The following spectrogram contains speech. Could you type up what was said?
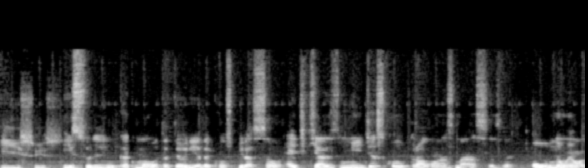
Isso, isso. Isso linka com uma outra teoria da conspiração, é de que as mídias controlam as massas, né? Ou não é uma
